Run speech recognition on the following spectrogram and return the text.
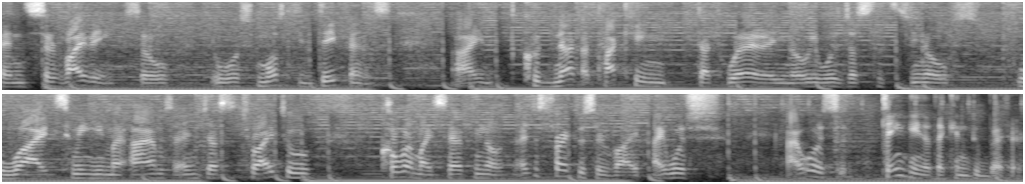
and surviving. So it was mostly defense. I could not attack him that well, you know, it was just, you know, wide swinging my arms and just try to cover myself, you know, I just tried to survive. I was, I was thinking that I can do better.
